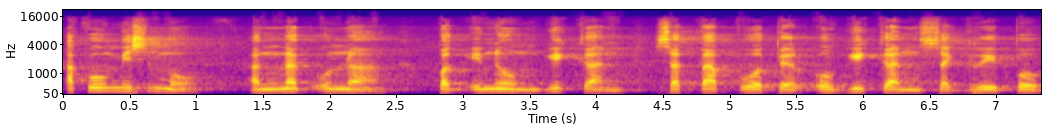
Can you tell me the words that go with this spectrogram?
Ako mismo ang naguna pag-inom gikan sa tap water o gikan sa gripo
